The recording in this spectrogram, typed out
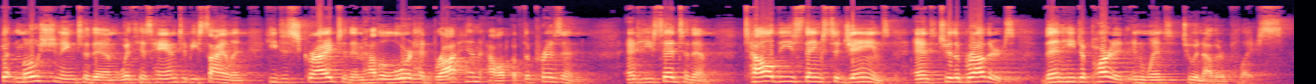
But motioning to them with his hand to be silent, he described to them how the Lord had brought him out of the prison. And he said to them, Tell these things to James and to the brothers. Then he departed and went to another place.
